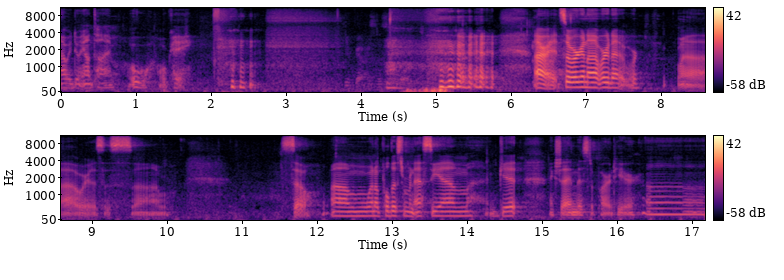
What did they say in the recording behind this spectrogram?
How are we doing on time? Oh, okay. All right, so we're gonna we're gonna we're, uh, where is this? Uh, so um, I'm gonna pull this from an SCM Git. Actually, I missed a part here. Uh,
